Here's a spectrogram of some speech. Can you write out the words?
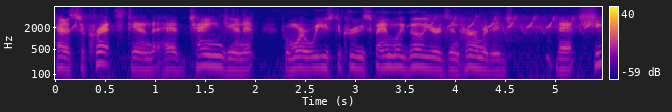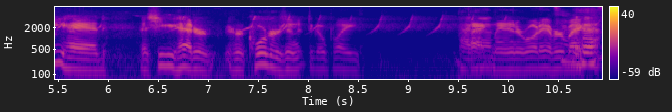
Had a Secrets tin that had change in it from where we used to cruise Family Billiards in Hermitage. That she had. That she had her her quarters in it to go play Pac-Man. Pac-Man or whatever Tin. back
